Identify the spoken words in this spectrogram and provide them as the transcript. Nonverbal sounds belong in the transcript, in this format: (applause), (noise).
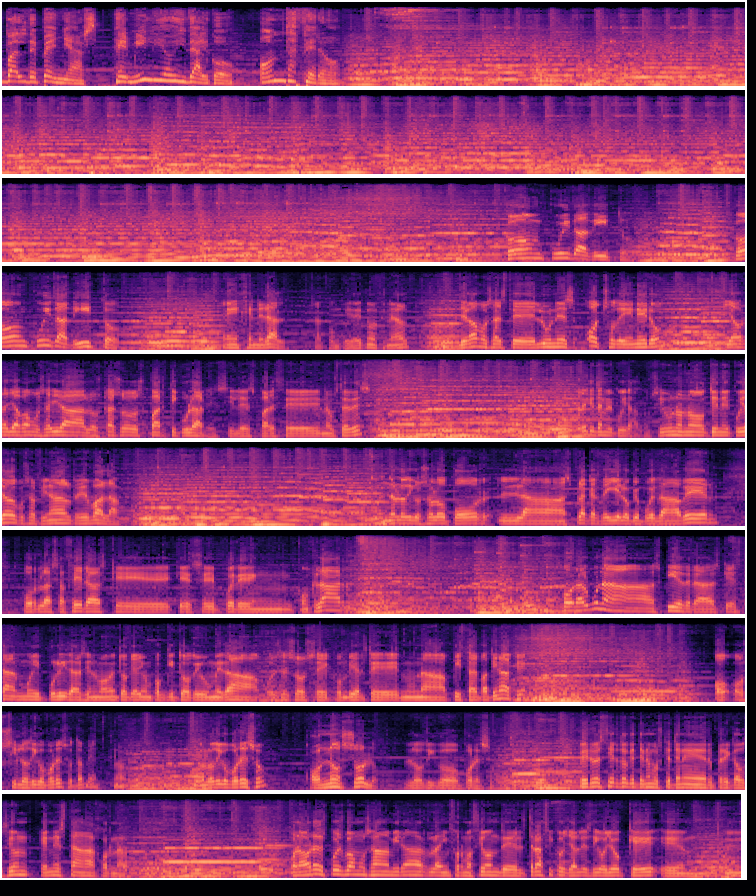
Valdepeñas, Emilio Hidalgo, Onda Cero. Con cuidadito. Con cuidadito. En general, o sea, con cuidadito en general. Llegamos a este lunes 8 de enero y ahora ya vamos a ir a los casos particulares, si les parecen a ustedes. Pero hay que tener cuidado. Si uno no tiene cuidado, pues al final resbala. No lo digo solo por las placas de hielo que pueda haber, por las aceras que, que se pueden congelar, por algunas piedras que están muy pulidas y en el momento que hay un poquito de humedad, pues eso se convierte en una pista de patinaje. O, sí lo digo por eso también. No, lo digo por eso, o no solo lo digo por eso. Pero es cierto que tenemos que tener precaución en esta jornada. Bueno, ahora después vamos a mirar la información del tráfico. Ya les digo yo que eh,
